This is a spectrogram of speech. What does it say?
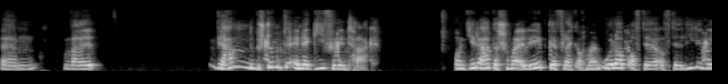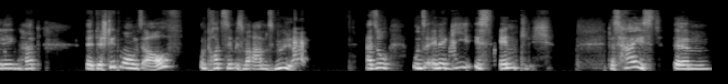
ähm, weil wir haben eine bestimmte Energie für den Tag. Und jeder hat das schon mal erlebt, der vielleicht auch mal im Urlaub auf der, auf der Liege gelegen hat. Äh, der steht morgens auf und trotzdem ist man abends müde. Also unsere Energie ist endlich. Das heißt, ähm,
